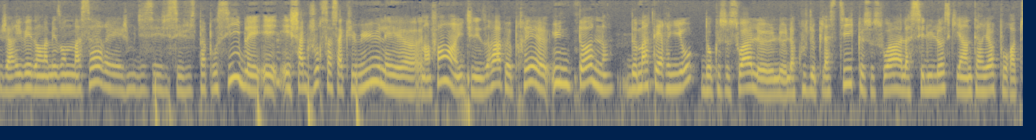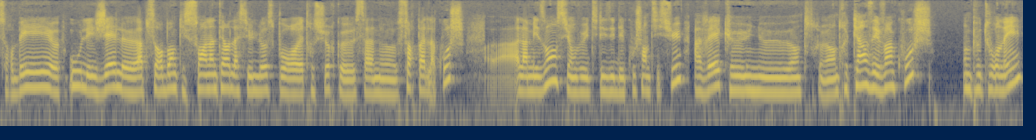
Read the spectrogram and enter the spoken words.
j'arrivais dans la maison de ma sœur et je me disais c'est juste pas possible. Et, chaque jour ça s'accumule et euh, l'enfant utilisera à peu près une tonne de matériaux. Donc que ce soit la couche de plastique que ce soit la cellulose qui est à l'intérieur pour absorber euh, ou les gels absorbants qui sont à l'intérieur de la cellulose pour être sûr que ça ne sort pas de la couche. À la maison si on veut utiliser des couches en tissu avec entre 15 et 20 couches on peut tourner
